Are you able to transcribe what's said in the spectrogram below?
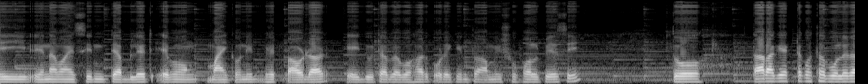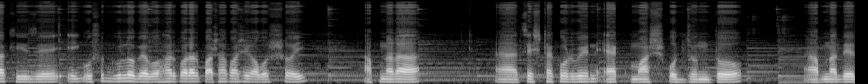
এই রেনামাইসিন ট্যাবলেট এবং মাইকোনিট ভেট পাউডার এই দুটা ব্যবহার করে কিন্তু আমি সুফল পেয়েছি। তো তার আগে একটা কথা বলে রাখি যে এই ওষুধগুলো ব্যবহার করার পাশাপাশি অবশ্যই আপনারা চেষ্টা করবেন এক মাস পর্যন্ত আপনাদের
